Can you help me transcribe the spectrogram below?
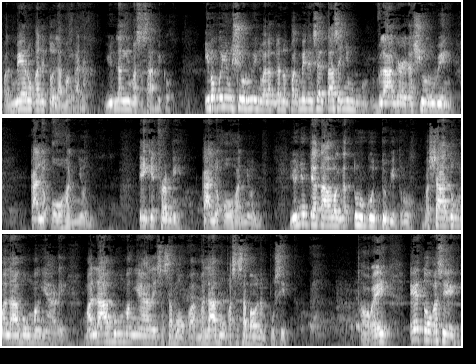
Pag meron ka nito, lamang ka na. Yun lang yung masasabi ko. Iba po yung sure win. Walang ganun. Pag may nagsalita sa inyong vlogger na sure win, kalokohan yun. Take it from me. Kalokohan yun. Yun yung tinatawag na too good to be true. Masyadong malabong mangyari. Malabong mangyari sa sabaw pa, malabong pa sa sabaw ng pusit. Okay? Ito kasi,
